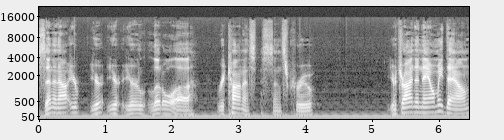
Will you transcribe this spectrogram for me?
Sending out your, your, your, your little uh, reconnaissance crew. You're trying to nail me down.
